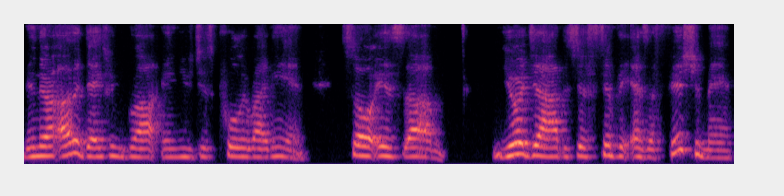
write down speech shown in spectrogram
Then there are other days we go out and you just pull it right in. So it's um your job is just simply as a fisherman,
